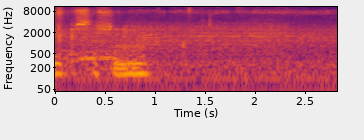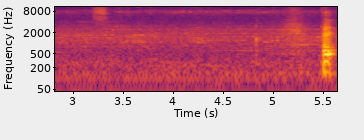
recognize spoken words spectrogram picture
Repositioning. But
